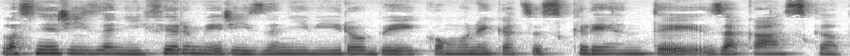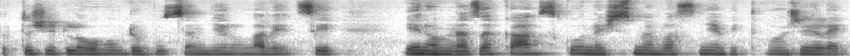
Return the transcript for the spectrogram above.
vlastně řízení firmy, řízení výroby, komunikace s klienty, zakázka, protože dlouhou dobu jsem dělala věci jenom na zakázku, než jsme vlastně vytvořili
